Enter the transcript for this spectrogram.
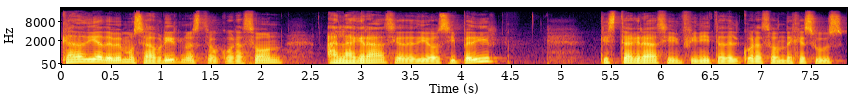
cada día debemos abrir nuestro corazón a la gracia de Dios y pedir que esta gracia infinita del corazón de Jesús,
